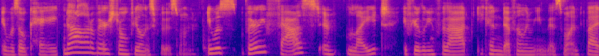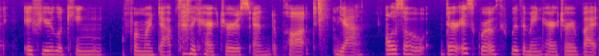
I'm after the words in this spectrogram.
it was okay. Not a lot of very strong feelings for this one. It was very fast and light. If you're looking for that, you can definitely read this one. But if you're looking for more depth in the characters and the plot, yeah. Also, there is growth with the main character, but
